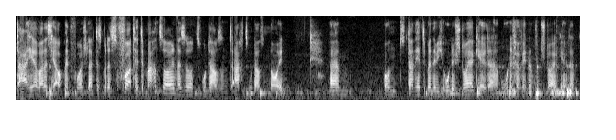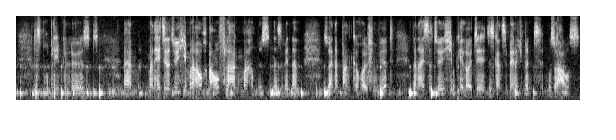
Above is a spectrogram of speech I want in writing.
daher war das ja auch mein Vorschlag, dass man das sofort hätte machen sollen, also 2008, 2009. Ähm, und dann hätte man nämlich ohne Steuergelder, ohne Verwendung von Steuergeldern das Problem gelöst. Ähm, man hätte natürlich immer auch Auflagen machen müssen. Also wenn dann so einer Bank geholfen wird, dann heißt natürlich, okay Leute, das ganze Management muss raus.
